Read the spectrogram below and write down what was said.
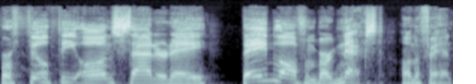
for Philly on Saturday. Babe Laufenberg next on the fan.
